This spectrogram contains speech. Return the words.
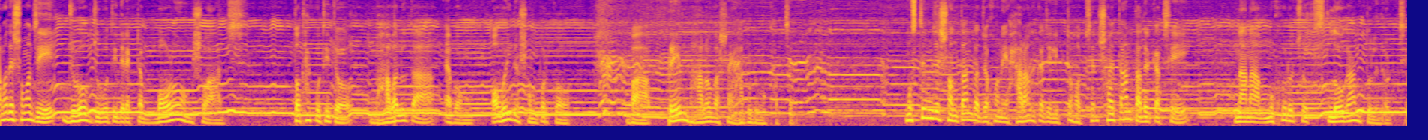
আমাদের সমাজে যুবক, যুবতীদের একটা বড় অংশ আজ তথাকথিত ভাবালুতা এবং অবৈধ সম্পর্ক বা প্রেম ভালোবাসায় হাবুডুবু খাচ্ছেন। মুসলিমদের সন্তানরা যখন এই হারাম কাজে লিপ্ত হচ্ছেন, শয়তান তাদের কাছে নানা মুখরোচক স্লোগান তুলে ধরছে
